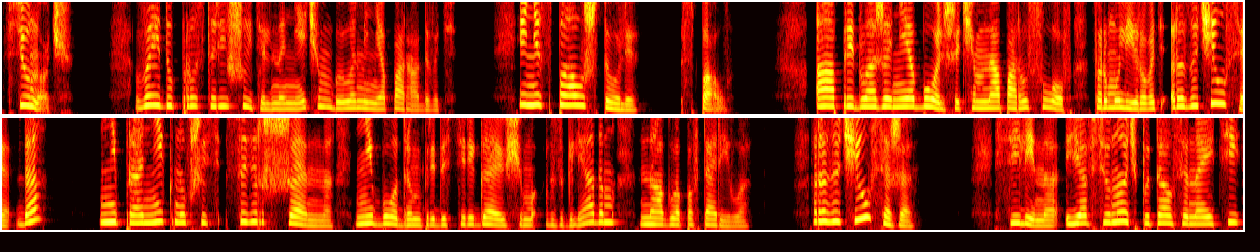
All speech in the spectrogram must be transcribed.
«Всю ночь!» Вейду просто решительно нечем было меня порадовать. «И не спал, что ли?» «Спал». «А предложение больше, чем на пару слов формулировать разучился, да?» Не проникнувшись совершенно небодрым предостерегающим взглядом, нагло повторила. «Разучился же?» «Селина, я всю ночь пытался найти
